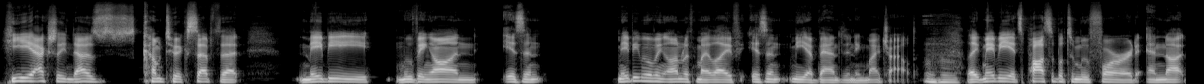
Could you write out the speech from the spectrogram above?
he actually does come to accept that maybe moving on isn't maybe moving on with my life isn't me abandoning my child Mhm. like maybe it's possible to move forward and not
